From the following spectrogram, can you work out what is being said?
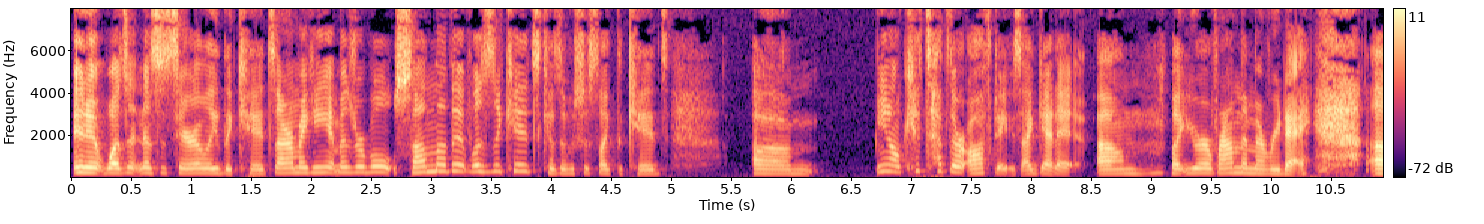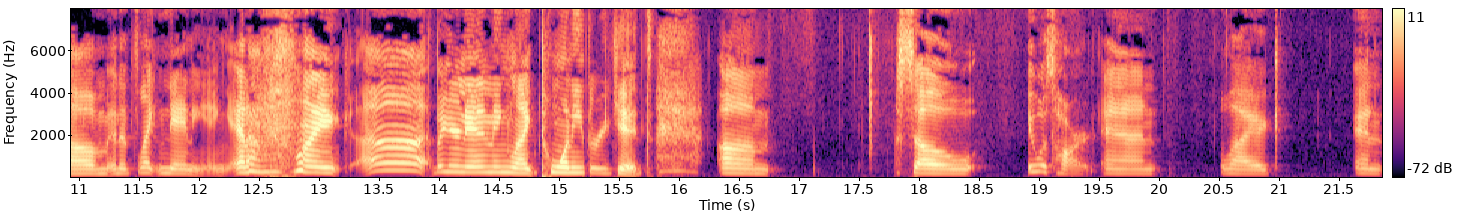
and it wasn't necessarily the kids that are making it miserable. Some of it was the kids because it was just like the kids um you know, kids have their off days. I get it. Um, but you're around them every day. Um, and it's like nannying. And I'm just like, uh, but you're nannying like 23 kids. Um, so it was hard. And like, and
